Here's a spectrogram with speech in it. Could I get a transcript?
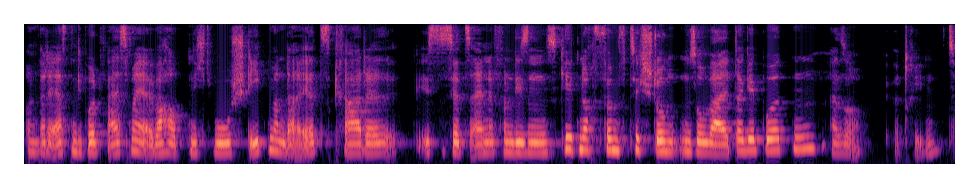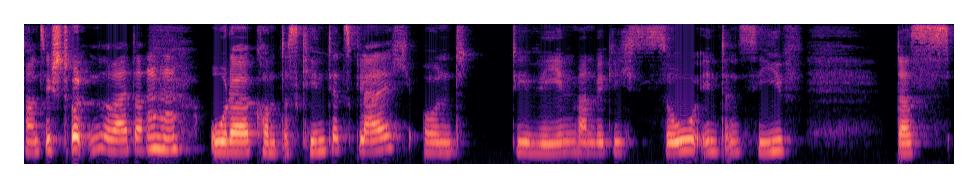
und bei der ersten Geburt weiß man ja überhaupt nicht, wo steht man da jetzt gerade. Ist es jetzt eine von diesen, es geht noch 50 Stunden so weiter Geburten, also übertrieben, 20 Stunden so weiter, mhm. oder kommt das Kind jetzt gleich und die Wehen waren wirklich so intensiv, dass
